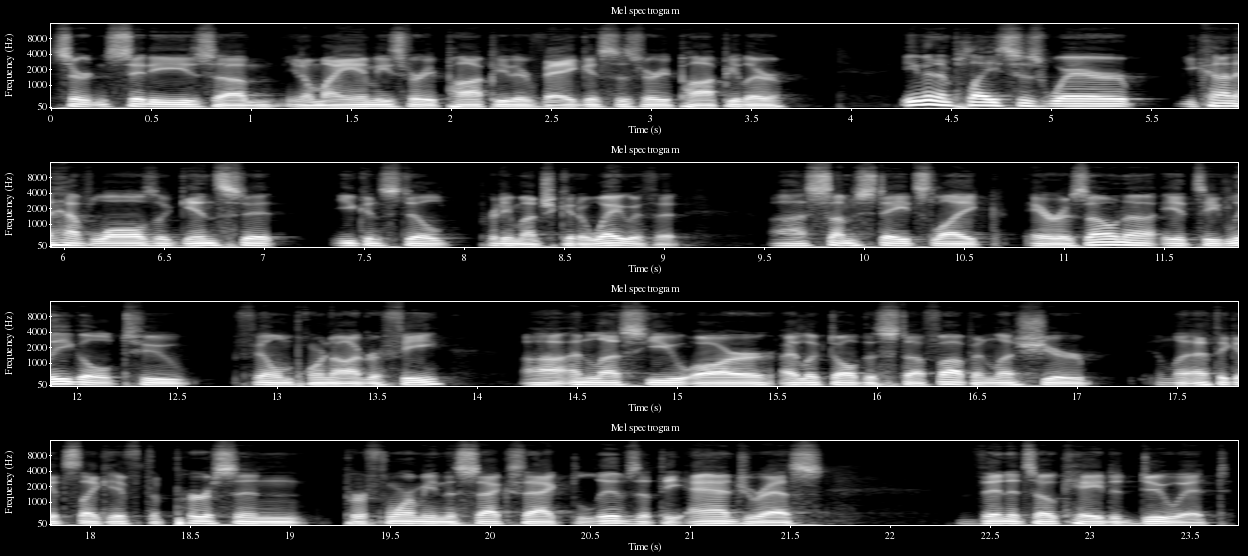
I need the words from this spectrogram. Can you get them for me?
certain cities. Um, you know, Miami's very popular. Vegas is very popular even in places where you kind of have laws against it, you can still pretty much get away with it. Uh, some states like Arizona, it's illegal to film pornography uh, unless you are. I looked all this stuff up. Unless you're I think it's like if the person performing the sex act lives at the address, then it's okay to do it.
